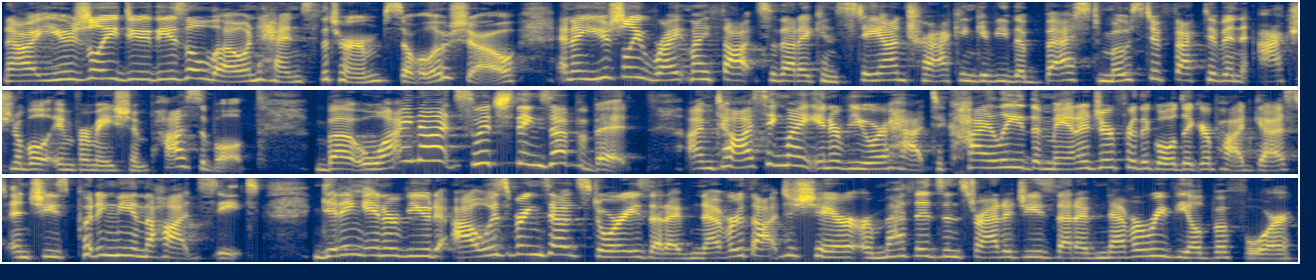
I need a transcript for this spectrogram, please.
Now, I usually do these alone, hence the term solo show, and I usually write my thoughts so that I can stay on track and give you the best, most effective, and actionable information possible. But why not switch things up a bit? I'm tossing my interviewer hat to Kylie, the manager for the Goal Digger podcast, and she's putting me in the hot seat. Getting interviewed always brings out stories that I've never thought to share or methods and strategies that I've never revealed before.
